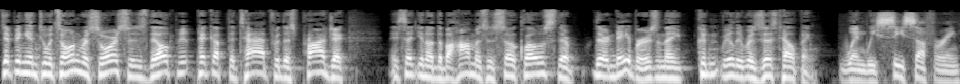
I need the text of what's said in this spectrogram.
dipping into its own resources, they'll p- pick up the tab for this project. They said, you know, the Bahamas is so close, they're, they're neighbors, and they couldn't really resist helping when we see suffering,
